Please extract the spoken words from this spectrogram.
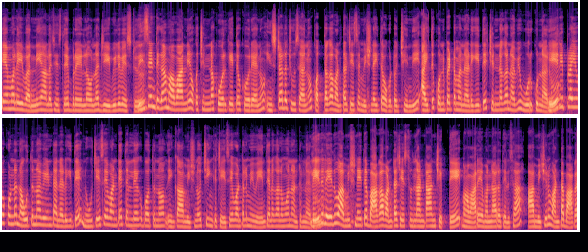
ఏమోలే ఇవన్నీ ఆలోచిస్తే బ్రెయిన్లో ఉన్న జీబీలు వేస్ట్ రీసెంట్గా మా వారిని ఒక చిన్న కోరిక అయితే కోరాను. ఇన్స్టాలో చూశాను. కొత్తగా వంటలు చేసే మిషన్ అయితే ఒకటి వచ్చింది. అయితే కొనిపెట్టమని అడిగితే చిన్నగా నవ్వి ఊరుకున్నారు. ఏ రిప్లై ఇవ్వకుండా నవ్వుతున్నావు ఏంటి అని అడిగితే నువ్వు చేసే వంటే తినలేకపోతున్నావు. ఇంకా ఆ మిషన్ వచ్చి ఇంకా చేసే వంటలు మేము ఏం తినగలము అని అంటున్నారు. లేదు లేదు. ఆ మిషన్ అయితే బాగా వంట చేస్తుందంట అని చెప్తే మా వారు ఏమన్నారో తెలుసా? ఆ మిషన్ వంట బాగా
